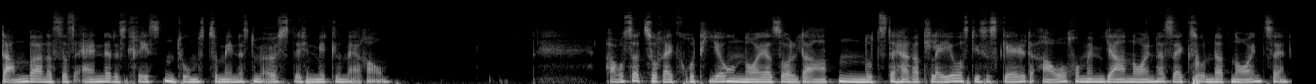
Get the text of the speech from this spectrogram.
dann war das das Ende des Christentums, zumindest im östlichen Mittelmeerraum. Außer zur Rekrutierung neuer Soldaten nutzte Herakleios dieses Geld auch, um im Jahr 619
